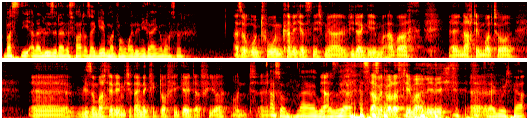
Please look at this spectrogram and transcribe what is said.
was die Analyse deines Vaters ergeben hat, warum er den nicht reingemacht hat. Also O-Ton kann ich jetzt nicht mehr wiedergeben, aber äh, nach dem Motto, äh, wieso macht er den nicht rein, der kriegt doch viel Geld dafür. Und, äh, Achso, naja gut. Ja, das ja, damit war das Thema erledigt. Äh, Sehr gut, ja.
